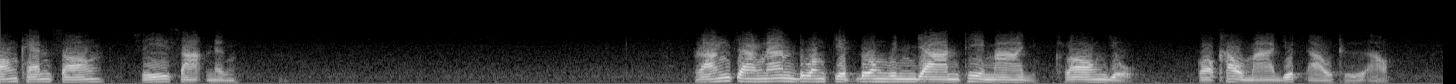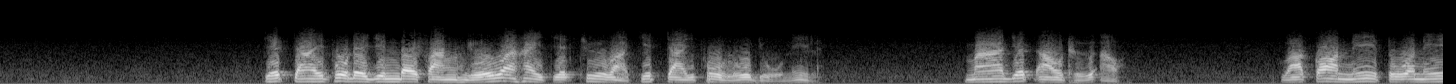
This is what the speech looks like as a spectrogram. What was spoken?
องแขนสอง ศีรษะหนึ่ง หลังจากนั้นดวงจิตดวงวิญญาณที่มาคลองอยู่ ก็เข้ามายึดเอาถือเอาจิตใจผู้ได้ยินได้ฟัง หรือว่าให้เจตชื่อว่าจิตใจผู้รู้อยู่นี่แหละ มายึดเอาถือเอา ว่าก้อนนี้ตัวนี้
